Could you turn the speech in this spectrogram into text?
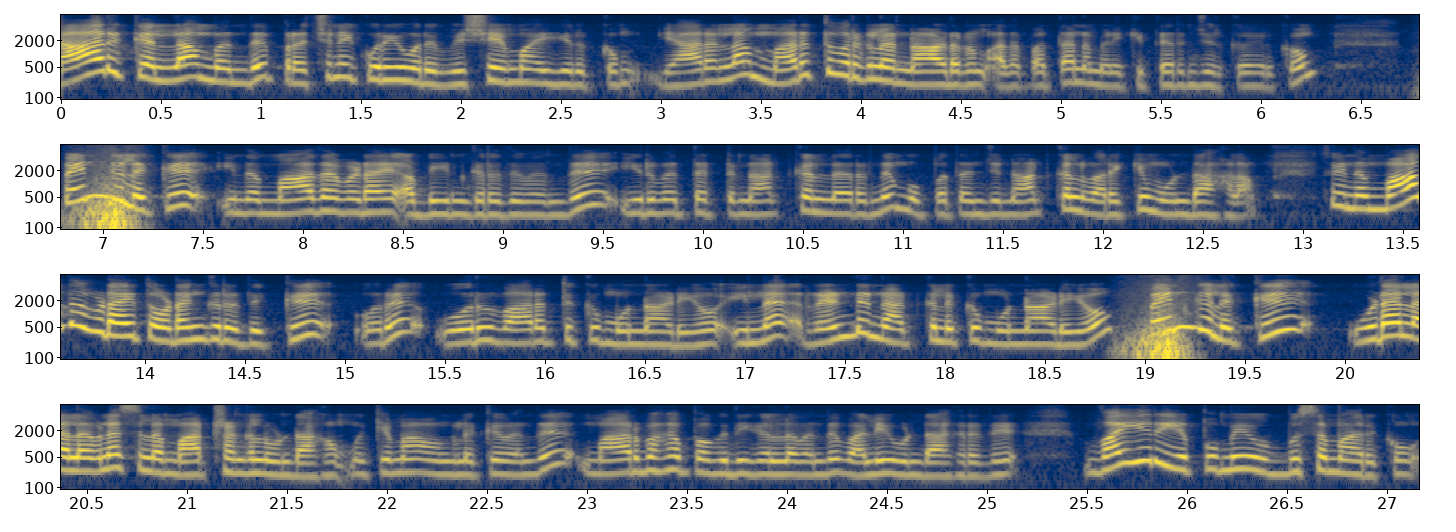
யாருக்கெல்லாம் வந்து பிரச்சனைக்குரிய ஒரு விஷயமா இருக்கும்? யாரெல்லாம் மருத்துவர்களை நாடணும்? அதை பார்த்தா நம்ம இன்னைக்கு தெரிஞ்சிருக்க இருக்கோம். பெண்களுக்கு இந்த மாதவிடாய் அப்படிங்கிறது வந்து இருபத்தெட்டு நாட்கள்ல இருந்து முப்பத்தஞ்சு நாட்கள் வரைக்கும் உண்டாகலாம். ஸோ இந்த மாதவிடாய் தொடங்குறதுக்கு ஒரு ஒரு வாரத்துக்கு முன்னாடியோ இல்லை ரெண்டு நாட்களுக்கு முன்னாடியோ பெண்களுக்கு உடல் அளவில் சில மாற்றங்கள் உண்டாகும். முக்கியமாக அவங்களுக்கு வந்து மார்பக பகுதிகளில் வந்து வலி உண்டாகிறது. வயிறு எப்பவுமே உப்புசமாக இருக்கும்.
